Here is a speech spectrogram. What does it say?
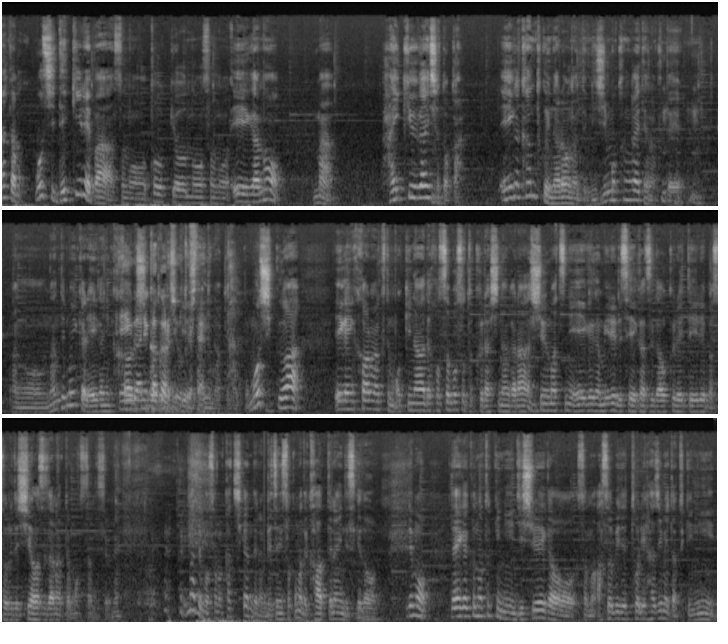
なんかもしできればその東京のその映画のまあ配給会社とか映画監督になろうなんてみじんも考えてなくて、あの何でもいいから映画に関わる仕事ができればいいなと思って。もしくは映画に関わらなくても沖縄で細々と暮らしながら週末に映画が見れる生活が遅れていればそれで幸せだなって思ってたんですよね。今でもその価値観っていうのは別にそこまで変わってないんですけどでも大学の時に自主映画をその遊びで撮り始めた時に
